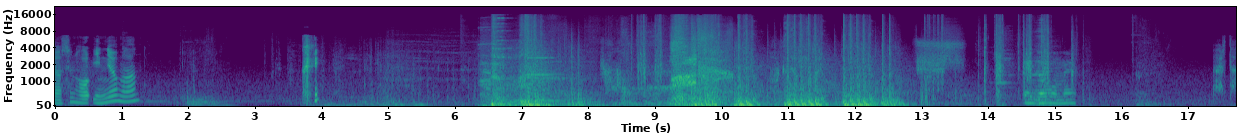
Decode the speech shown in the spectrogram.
Yasin hor inliyor mu lan? Ertan.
